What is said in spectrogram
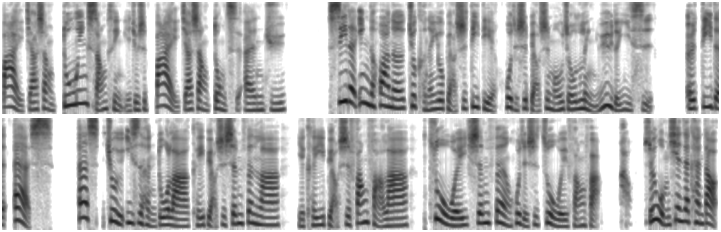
by 加上 doing something，也就是 by 加上动词 ing。C 的 in 的话呢，就可能有表示地点，或者是表示某种领域的意思。而 D 的 s s 就有意思很多啦，可以表示身份啦，也可以表示方法啦，作为身份或者是作为方法。所以我们现在看到，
